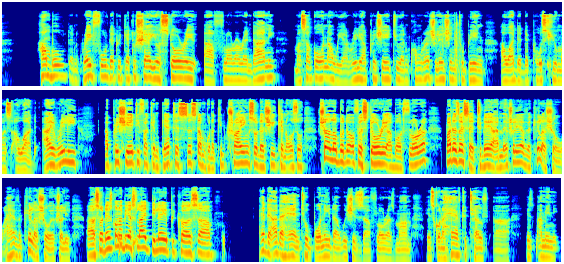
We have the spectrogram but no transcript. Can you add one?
humbled and grateful that we get to share your story, uh, Flora Rendani. Masakona, we really appreciate you and congratulations to being awarded the posthumous award. I really appreciate if I can get a sister. I'm gonna keep trying so that she can also share a little bit of a story about Flora. But as I said today, I'm actually have a killer show. I have a killer show actually. Uh, so there's gonna be a slight delay because uh, at the other hand, too, Bonita, which is uh, Flora's mom, is gonna have to tell. Uh, is I mean,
